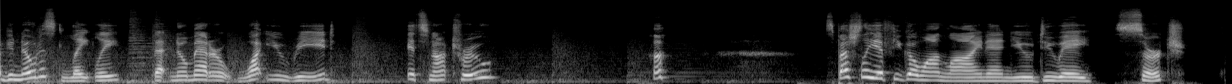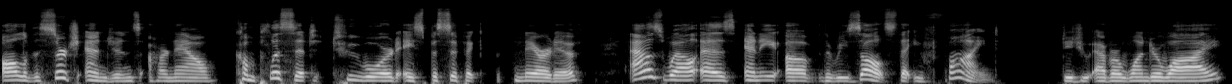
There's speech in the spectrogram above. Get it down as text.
Have you noticed lately that no matter what you read, it's not true? Especially if you go online and you do a search. All of the search engines are now complicit toward a specific narrative, as well as any of the results that you find. Did you ever wonder why?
